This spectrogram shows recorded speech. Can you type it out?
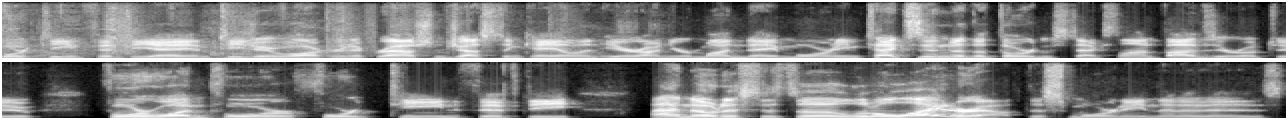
1450 AM. TJ Walker, Nick Roush, and Justin Kalen here on your Monday morning. Text into the Thornton's text line 502 414 1450. I noticed it's a little lighter out this morning than it is.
